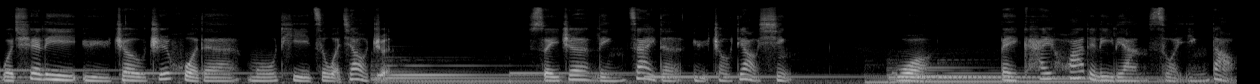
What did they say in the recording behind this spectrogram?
我确立宇宙之火的母体自我校准，随着灵在的宇宙调性，我。被开花的力量所引导。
